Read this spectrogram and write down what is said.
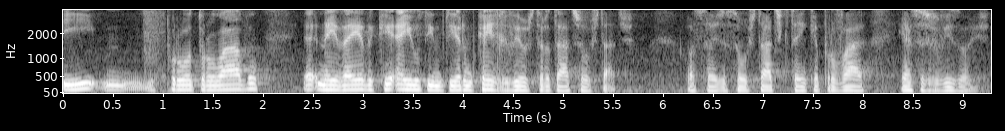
E, por outro lado, eh, na ideia de que, em último termo, quem revê os tratados são os Estados. Ou seja, são os Estados que têm que aprovar essas revisões.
